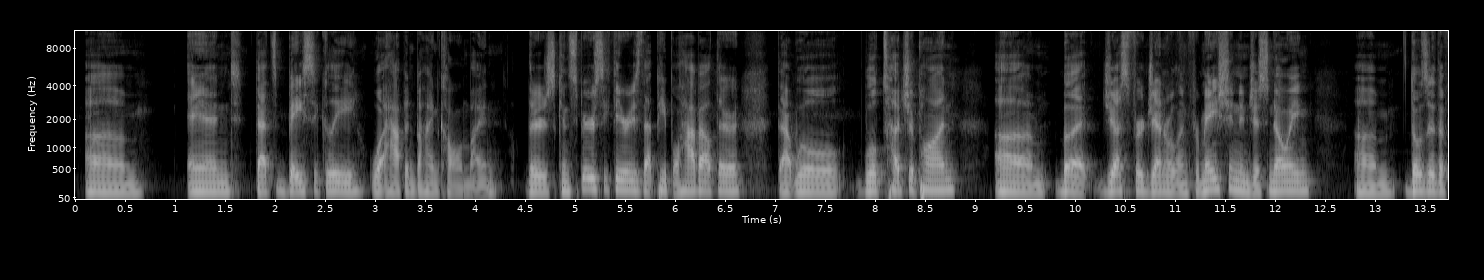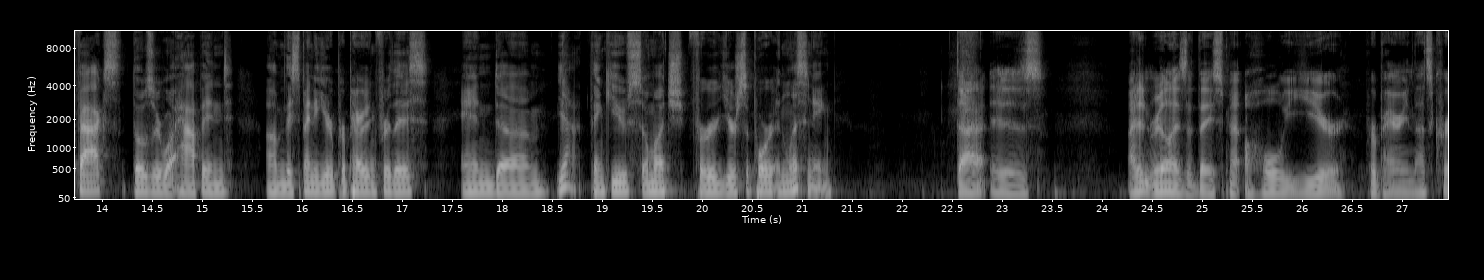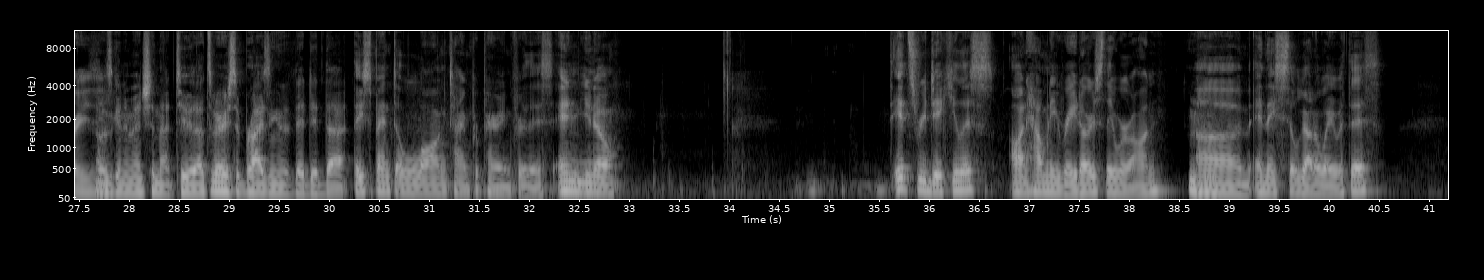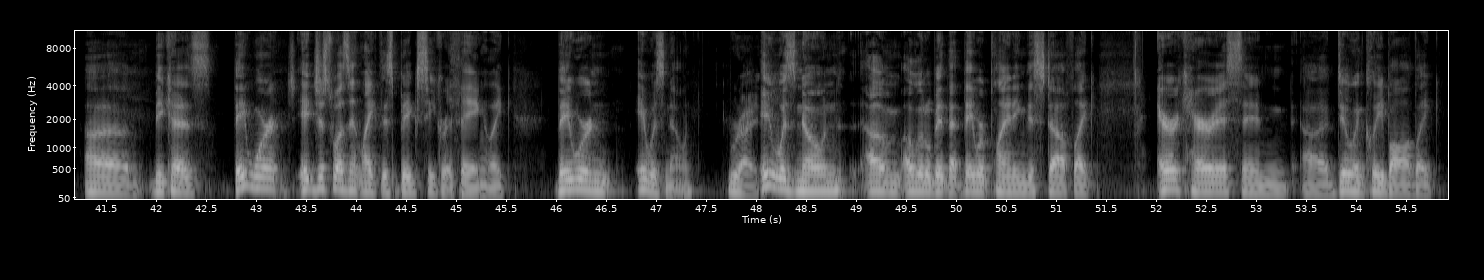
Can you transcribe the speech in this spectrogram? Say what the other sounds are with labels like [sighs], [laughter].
Um, and that's basically what happened behind Columbine. There's conspiracy theories that people have out there that we'll we'll touch upon, um, but just for general information and just knowing, um, those are the facts. Those are what happened. Um, they spent a year preparing for this, and um, yeah, thank you so much for your support and listening. That is, I didn't realize that they spent a whole year preparing. That's crazy. I was going to mention that too. That's very surprising that they did that. They spent a long time preparing for this, and you know, it's ridiculous on how many radars they were on, um, and they still got away with this uh, because they weren't. It just wasn't like this big secret thing. Like they were. It was known. Right. It was known um, a little bit that they were planning this stuff. Like Eric Harris and uh, Dylan Klebold, like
